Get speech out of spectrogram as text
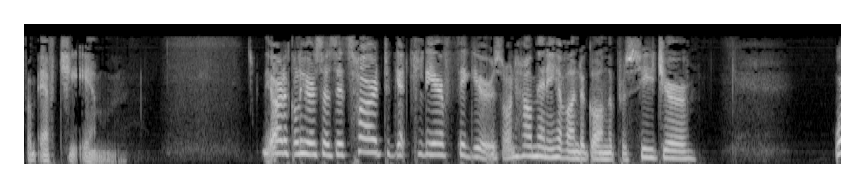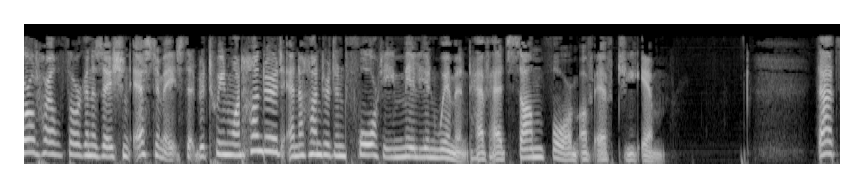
from FGM. The article here says it's hard to get clear figures on how many have undergone the procedure. World Health Organization estimates that between 100 and 140 million women have had some form of FGM. That's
